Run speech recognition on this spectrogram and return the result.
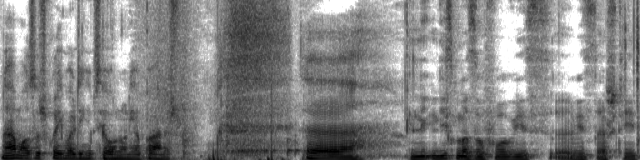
Namen auszusprechen, weil den gibt's ja auch noch in Japanisch. Äh, Li- Lies mal so vor, wie es äh, wie es da steht.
